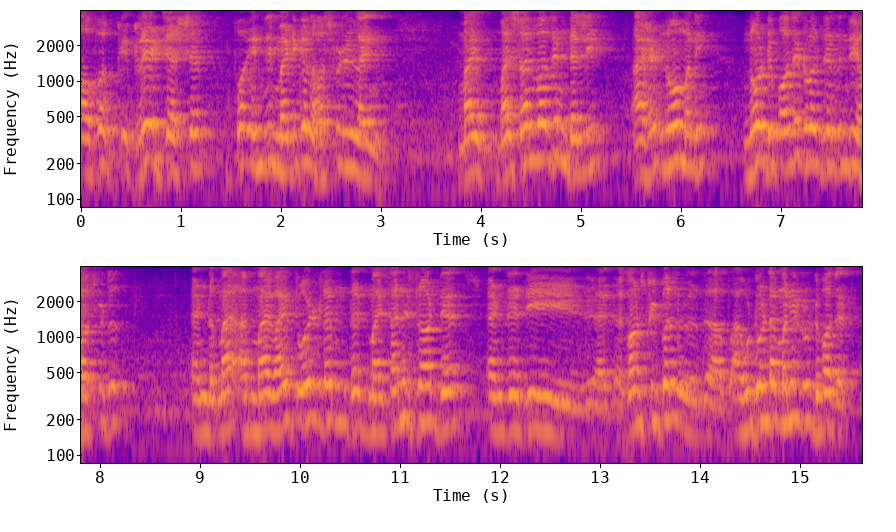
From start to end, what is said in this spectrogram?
of a great gesture for in the medical hospital line. My, my son was in Delhi, I had no money, no deposit was there in the hospital. And my, my wife told them that my son is not there and the, the accounts people, uh, don't have money to deposit.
